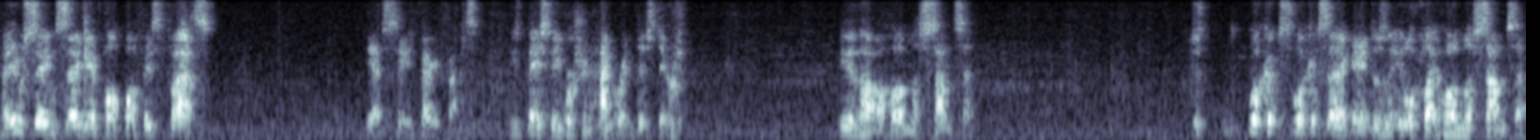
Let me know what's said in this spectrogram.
Are you saying Sergei Popov is fat? Yes, he's very fat. He's basically Russian Hagrid, this dude. Either that or homeless Santa. Just look at look at Sergei. Doesn't he look like homeless Santa?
